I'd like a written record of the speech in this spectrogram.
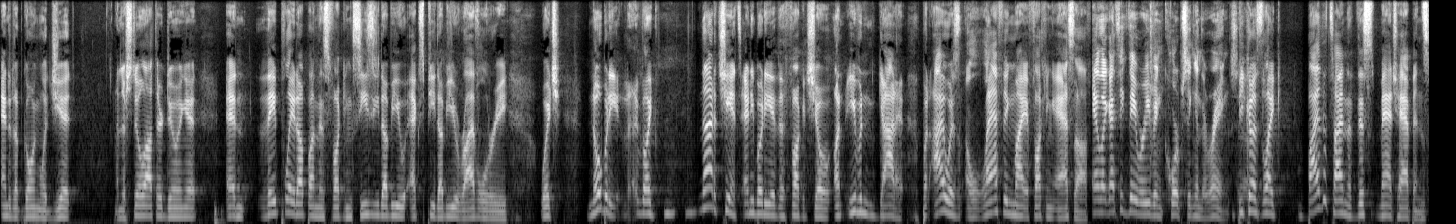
ended up going legit and they're still out there doing it. And they played up on this fucking CZW XPW rivalry which nobody like not a chance anybody at the fucking show even got it. But I was laughing my fucking ass off. And like I think they were even corpsing in the ring. so- because like by the time that this match happens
